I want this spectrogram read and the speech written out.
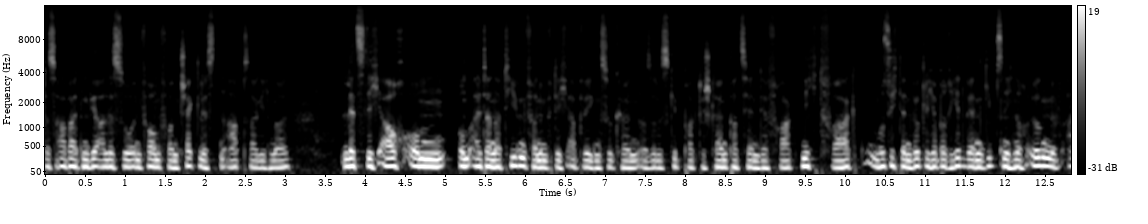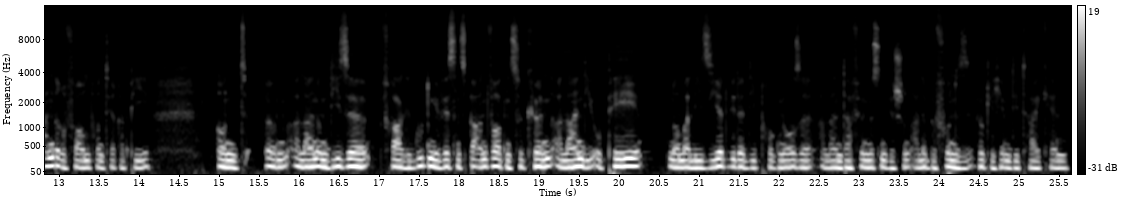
das arbeiten wir alles so in Form von Checklisten ab, sage ich mal. Letztlich auch, um, um Alternativen vernünftig abwägen zu können. Also es gibt praktisch keinen Patienten, der fragt, nicht fragt, muss ich denn wirklich operiert werden? Gibt es nicht noch irgendeine andere Form von Therapie? Und ähm, allein um diese Frage guten Gewissens beantworten zu können, allein die OP normalisiert wieder die Prognose. Allein dafür müssen wir schon alle Befunde wirklich im Detail kennen.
